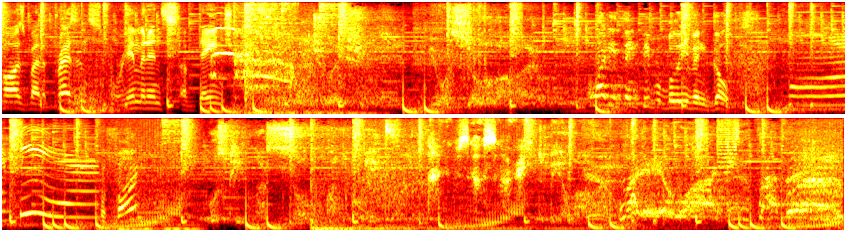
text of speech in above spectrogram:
caused by the presence or imminence of danger. Congratulations, you are still alive. Why do you think people believe in ghosts? They're here. For fun? Most people are so ungrateful I'm so sorry. to be alive What do you want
